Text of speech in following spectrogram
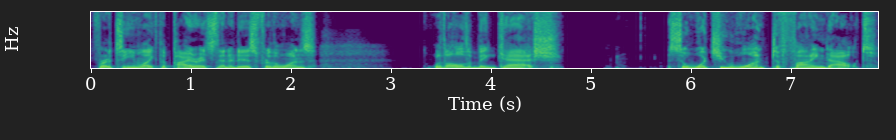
for a team like the Pirates than it is for the ones with all the big cash. So what you want to find out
